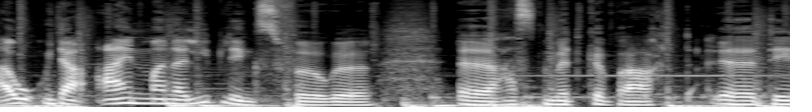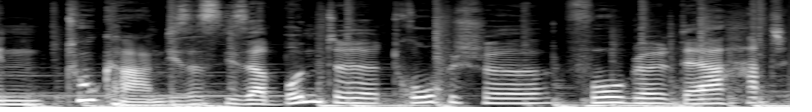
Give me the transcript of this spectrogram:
oh, ja, einen meiner Lieblingsvögel äh, hast du mitgebracht, äh, den Tukan. Dieses, dieser bunte tropische Vogel, der hat,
